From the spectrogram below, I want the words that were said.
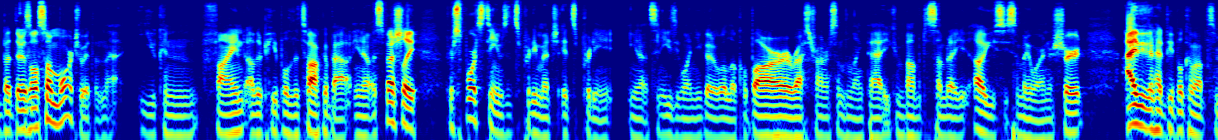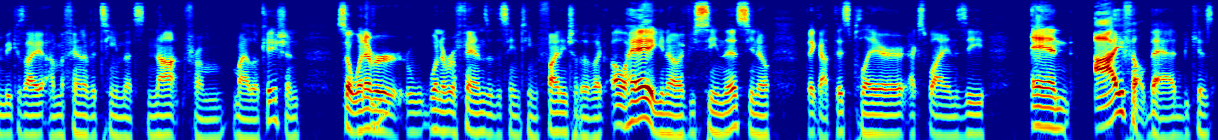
but there's also more to it than that. You can find other people to talk about you know especially for sports teams it's pretty much it's pretty you know it's an easy one. You go to a local bar a restaurant or something like that you can bump into somebody oh you see somebody wearing a shirt. I've even had people come up to me because I, i'm a fan of a team that's not from my location. So whenever whenever fans of the same team find each other like oh hey you know have you seen this? You know they got this player x y and z. And i felt bad because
